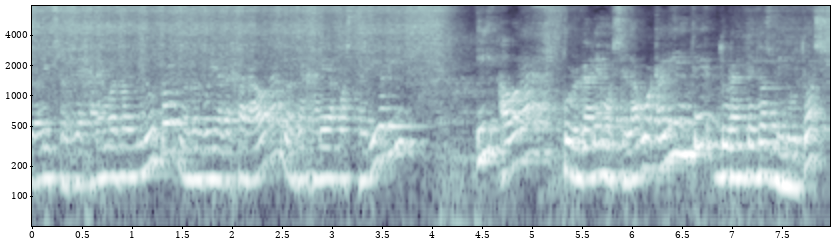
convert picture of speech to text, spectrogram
Lo dicho, os dejaremos dos minutos, no los voy a dejar ahora, los dejaré a posteriori. Y ahora purgaremos el agua caliente durante dos minutos.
